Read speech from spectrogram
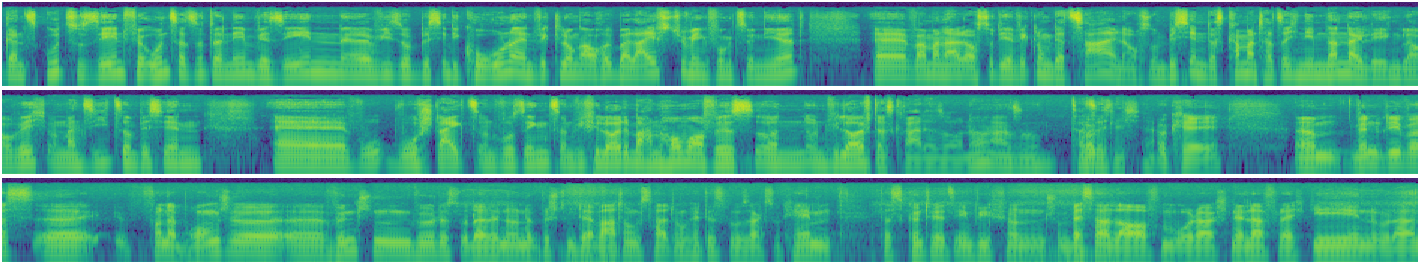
ganz gut zu sehen für uns als Unternehmen. Wir sehen, äh, wie so ein bisschen die Corona-Entwicklung auch über Livestreaming funktioniert, weil man halt auch so die Entwicklung der Zahlen auch so ein bisschen, das kann man tatsächlich nebeneinander legen, glaube ich. Und man sieht so ein bisschen, wo, wo steigt's und wo sinkt's und wie viele Leute machen Homeoffice und, und wie läuft das gerade so. Ne? Also tatsächlich. Okay. Ja. okay. Ähm, wenn du dir was äh, von der Branche äh, wünschen würdest oder wenn du eine bestimmte Erwartungshaltung hättest, wo du sagst, okay, das könnte jetzt irgendwie schon, schon besser laufen oder schneller vielleicht gehen oder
